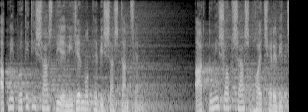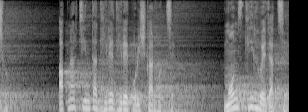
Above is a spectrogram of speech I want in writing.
আপনি প্রতিটি শ্বাস দিয়ে নিজের মধ্যে বিশ্বাস টানছেন। আর তুমি সব শ্বাস ভয় ছেড়ে দিচ্ছ। আপনার চিন্তা ধীরে ধীরে পরিষ্কার হচ্ছে। মন স্থির হয়ে যাচ্ছে।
